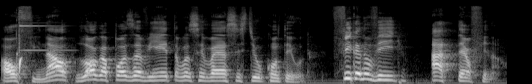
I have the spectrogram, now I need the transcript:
ao final. Logo após a vinheta, você vai assistir o conteúdo. Fica no vídeo, até o final.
